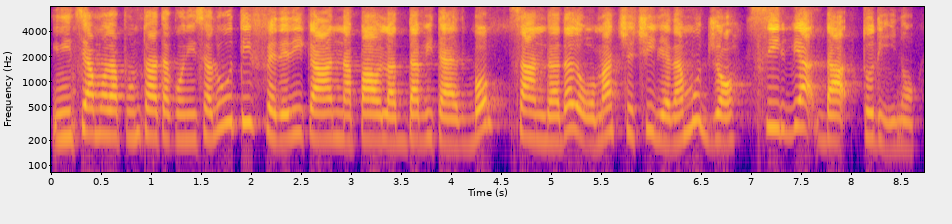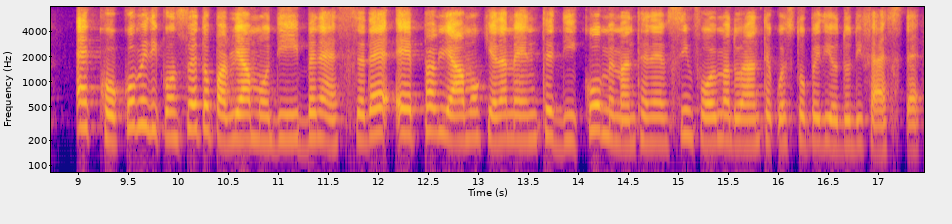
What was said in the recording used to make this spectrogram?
Iniziamo la puntata con i saluti. Federica Anna Paola da Viterbo, Sandra da Roma, Cecilia da Muggiò, Silvia da Torino. Ecco, come di consueto parliamo di benessere e parliamo chiaramente di come mantenersi in forma durante questo periodo di feste.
